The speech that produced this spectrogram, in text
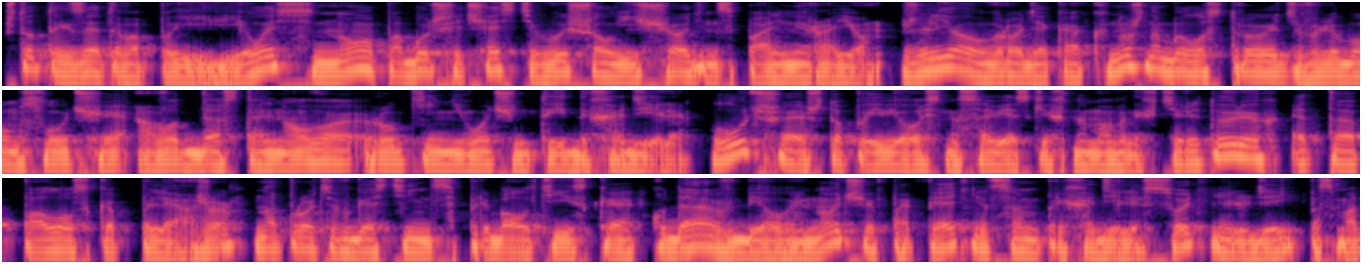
Что-то из этого появилось, но по большей части вышел еще один спальный район. Жилье вроде как нужно было строить в любом случае, а вот до остального руки не очень-то и доходили. Лучшее, что появилось на советских намывных территориях, это полоска пляжа напротив гостиницы Прибалтийская, куда в белые ночи по пятницам приходили сотни людей посмотреть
